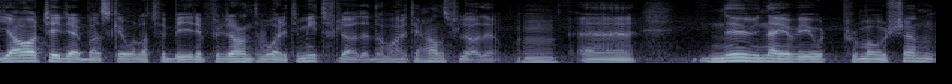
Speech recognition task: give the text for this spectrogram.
Jag har tidigare bara scrollat förbi det för det har inte varit i mitt flöde, det har varit i hans flöde. mm, Eh, nu när vi har gjort promotion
